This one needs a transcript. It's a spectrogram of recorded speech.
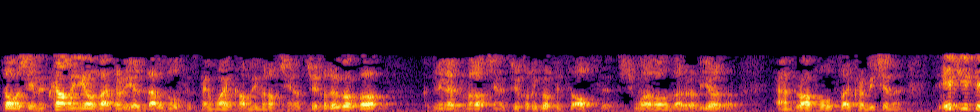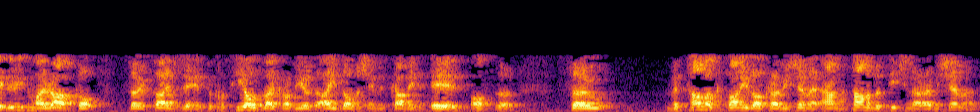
Dol Hashem is coming. He holds like Rabbi Yehuda. That would also explain why it can't be Malach Shem is Tzricha because we know from Malach Shem is Tzricha it's the opposite. Shmuel holds like Rabbi Yehuda, and Rav holds like Rabbi Shimon. So if you say the reason why Rav got so excited is because he holds like Rabbi Yehuda, i.e. Dol Hashem is coming is also. So the Tana Katani Lok Rabbi Shimon, and the Tana was teaching like Rabbi Shimon.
